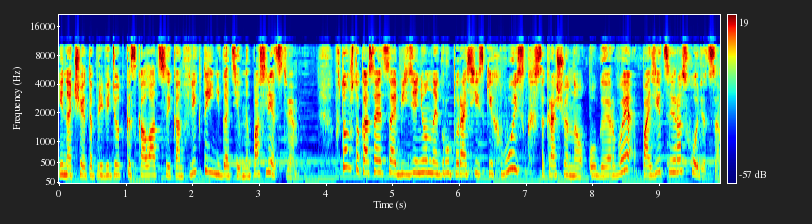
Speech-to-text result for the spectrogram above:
«иначе это приведет к эскалации конфликта и негативным последствиям». В том, что касается объединенной группы российских войск, сокращенно ОГРВ, позиции расходятся.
